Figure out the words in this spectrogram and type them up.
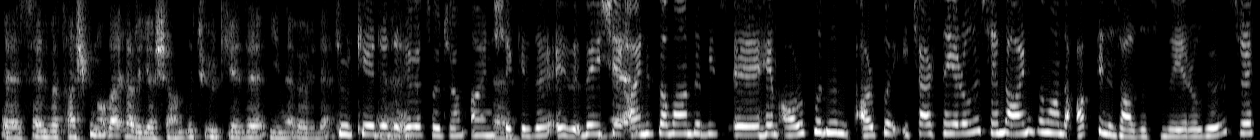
e, sel ve taşkın olayları yaşandı. Türkiye'de yine öyle. Türkiye'de de ee, evet hocam aynı evet. şekilde e, ve şey yani, aynı zamanda biz e, hem Avrupa'nın Avrupa içerisinde yer alıyoruz hem de aynı zamanda Akdeniz havzasında yer alıyoruz ve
